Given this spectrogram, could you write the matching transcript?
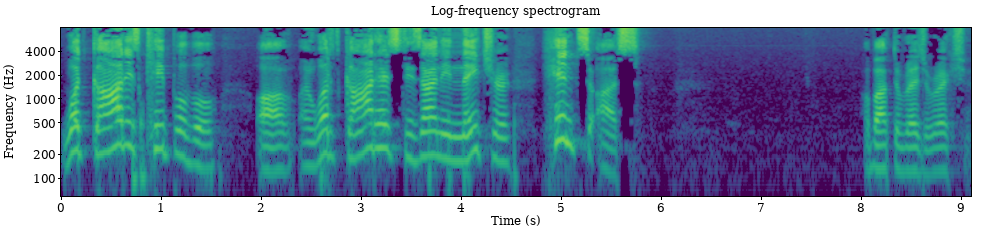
what God is capable and what God has designed in nature hints us about the resurrection.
